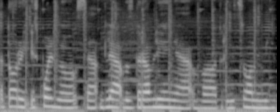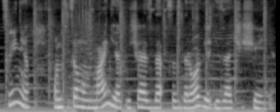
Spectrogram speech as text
который использовался для выздоровления в традиционной медицине, он в целом в магии отвечает за, за здоровье и за очищение.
